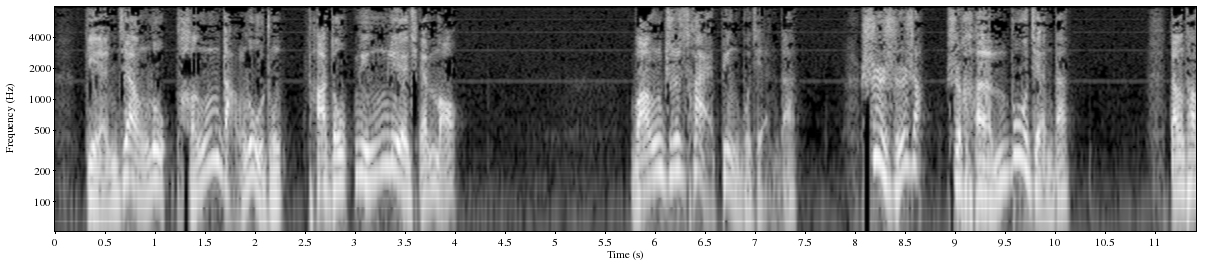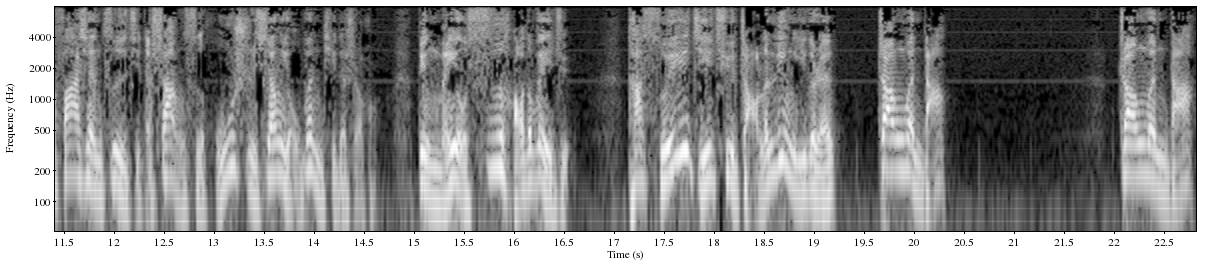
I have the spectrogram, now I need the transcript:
——点将录、朋党录中，他都名列前茅。王之蔡并不简单，事实上是很不简单。当他发现自己的上司胡世襄有问题的时候，并没有丝毫的畏惧，他随即去找了另一个人张问达。张问达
